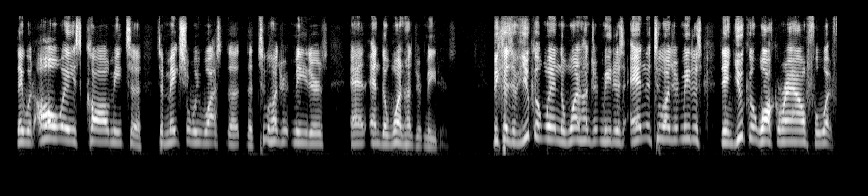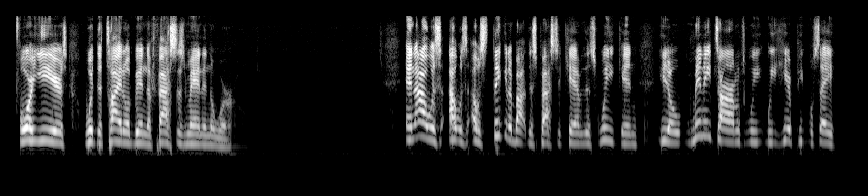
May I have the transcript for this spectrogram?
they would always call me to to make sure we watched the the 200 meters and and the 100 meters. Because if you could win the 100 meters and the 200 meters, then you could walk around for what four years with the title being the fastest man in the world. And I was I was I was thinking about this, Pastor Kev, this week, and you know, many times we we hear people say,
